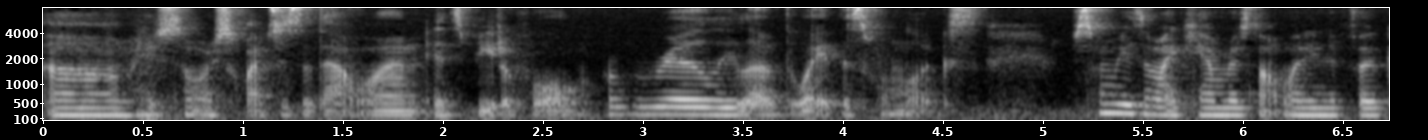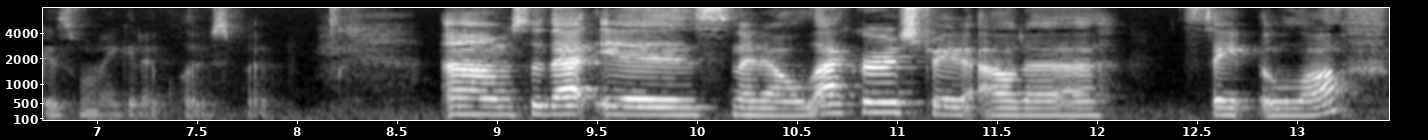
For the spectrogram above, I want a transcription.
Um, here's some more swatches of that one. It's beautiful. I really love the way this one looks. For some reason, my camera's not wanting to focus when I get up close, but um, so that is Night Owl Lacquer, straight out of St. Olaf.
